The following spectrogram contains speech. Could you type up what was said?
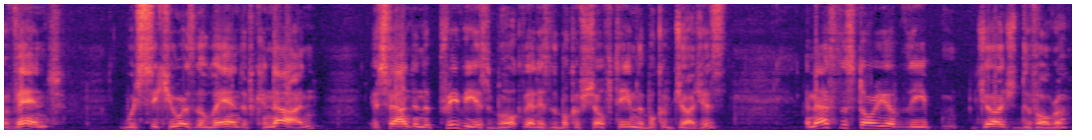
event which secures the land of Canaan, is found in the previous book, that is the book of Shoftim, the book of Judges, and that's the story of the judge Devorah,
